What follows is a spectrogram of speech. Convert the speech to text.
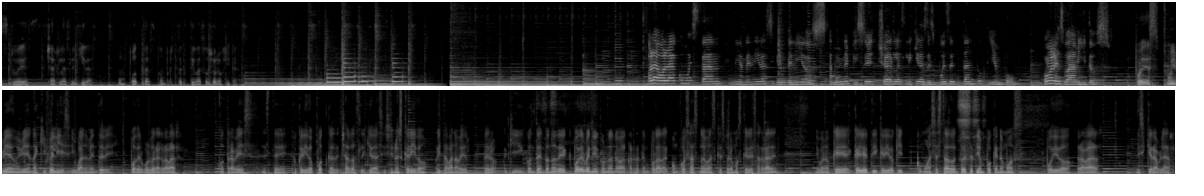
Esto es Charlas Líquidas, un podcast con perspectiva sociológica. Hola, hola, ¿cómo están? Bienvenidas y bienvenidos a un episodio de Charlas Líquidas después de tanto tiempo. ¿Cómo les va, amiguitos? Pues muy bien, muy bien, aquí feliz igualmente de poder volver a grabar otra vez este su querido podcast de charlas líquidas y si no es querido ahorita van a ver. Pero aquí contento no de poder venir con una nueva cuarta temporada con cosas nuevas que esperemos que les agraden. Y bueno qué, qué hay de ti querido Kit cómo has estado en todo este tiempo que no hemos podido grabar ni siquiera hablar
